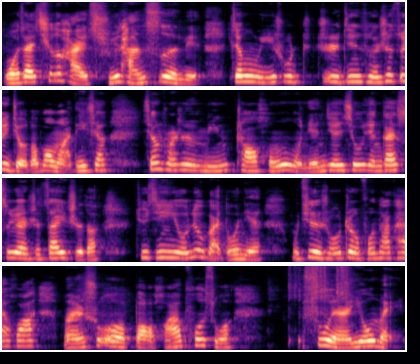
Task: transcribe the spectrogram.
我在青海瞿昙寺里见过一束至今存世最久的爆马丁香，相传是明朝洪武年间修建该寺院时栽植的，距今有六百多年。我去的时候正逢它开花，满树宝华婆娑，素然优美。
